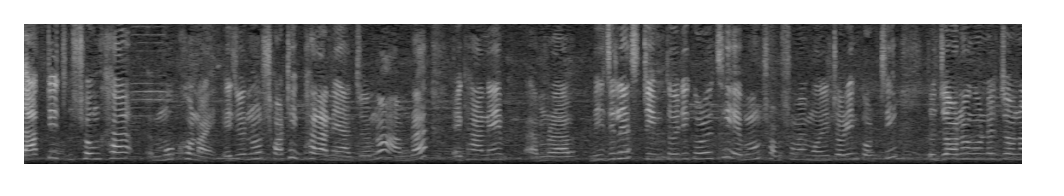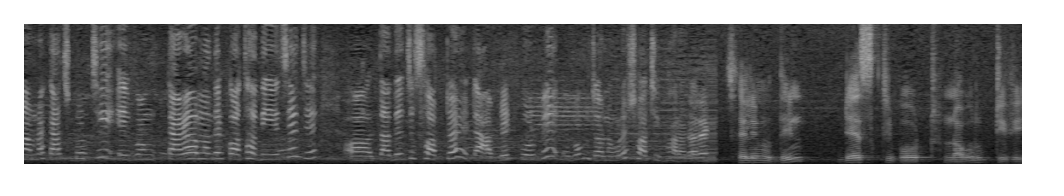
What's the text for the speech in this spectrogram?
যাত্রীর সংখ্যা মুখ্য নয়। এজন্য সঠিক ভাড়া নেওয়ার জন্য আমরা এখানে আমরা ভিজিলেন্স টিম তৈরি করেছি এবং সবসময় মনিটরিং করছি। তো জনগণের জন্য আমরা কাজ করছি এবং তারা আমাদের কথা দিয়েছে যে তাদের যে সফটওয়্যার এটা আপডেট করবে এবং জনগণের সঠিক ভাড়া Selim Uddin desk report, Nabarup TV.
